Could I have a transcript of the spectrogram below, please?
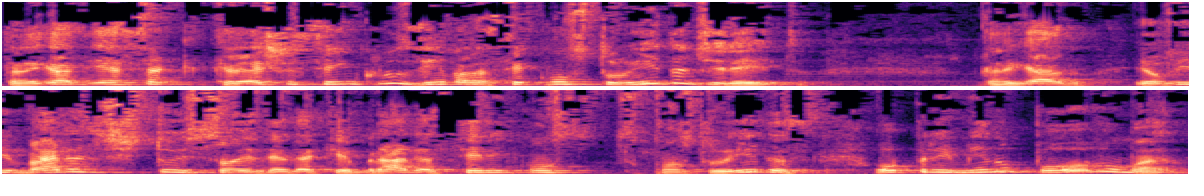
tá ligado? E essa creche ser inclusiva, ela ser construída direito, tá ligado? Eu vi várias instituições dentro da quebrada serem construídas oprimindo o povo, mano.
